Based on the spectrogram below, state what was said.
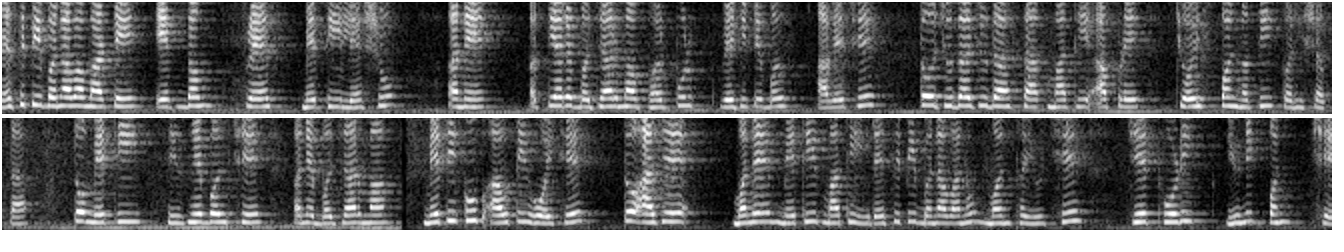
રેસીપી બનાવવા માટે એકદમ ફ્રેશ મેથી લેશું અને અત્યારે બજારમાં ભરપૂર વેજીટેબલ્સ આવે છે. તો જુદા જુદા શાકમાંથી આપણે ચોઈસ પણ નથી કરી શકતા. તો મેથી સિઝનેબલ છે અને બજારમાં મેથી ખૂબ આવતી હોય છે. તો આજે મને મેથીમાંથી રેસીપી બનાવવાનું મન થયું છે, જે થોડીક યુનિક પણ છે.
